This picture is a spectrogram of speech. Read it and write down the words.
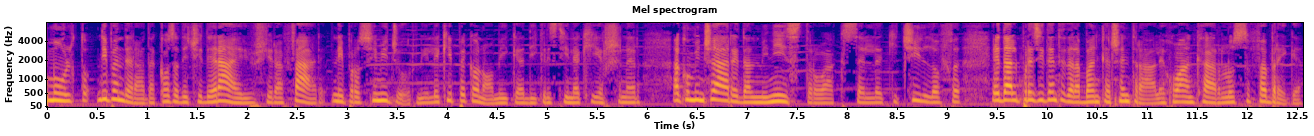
Molto dipenderà da cosa deciderà e riuscirà a fare nei prossimi giorni l'equipe economica di Cristina Kirchner, a cominciare dal ministro Axel Kicillof e dal presidente della Banca Centrale Juan Carlos Fabrega.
